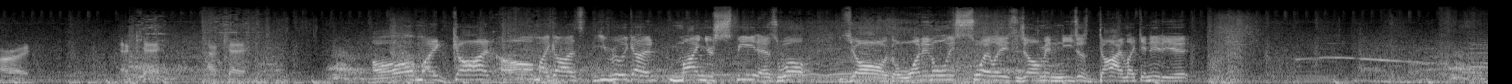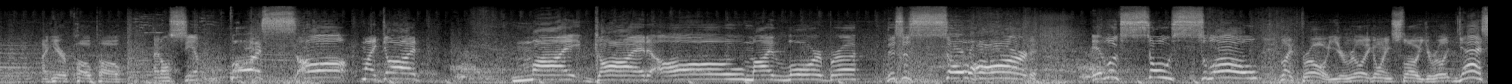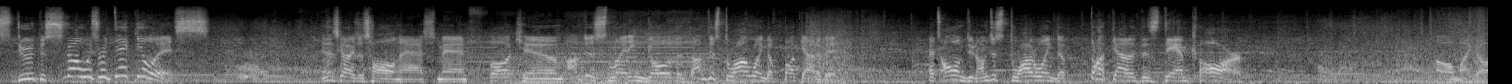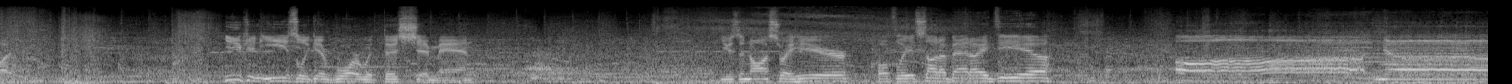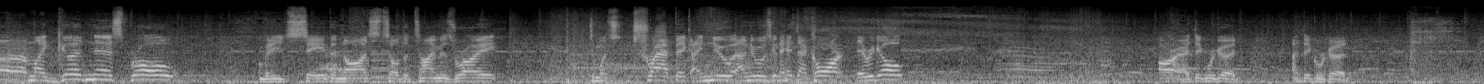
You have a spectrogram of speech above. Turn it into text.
Alright. Okay. Okay. Oh my god. Oh my god. You really gotta mind your speed as well. Yo, the one and only Sway, ladies and gentlemen, and he just died like an idiot. I hear Popo. I don't see him. Boss! Oh my god! My god! Oh my lord, bruh! This is so hard! It looks so slow! Like, bro, you're really going slow. You're really. Yes, dude, the snow is ridiculous! And this guy's just hauling ass, man. Fuck him. I'm just letting go of the. I'm just throttling the fuck out of it. That's all I'm doing. I'm just throttling the fuck out of this damn car. Oh my god. You can easily get roared with this shit, man. Use a NOS right here. Hopefully it's not a bad idea. Oh, no! My goodness, bro. I'm gonna save the NOS till the time is right. Too much traffic. I knew it. I knew it was gonna hit that car. There we go. All right, I think we're good. I think we're good.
